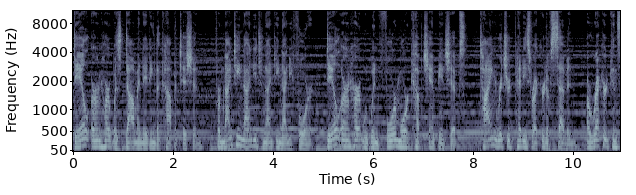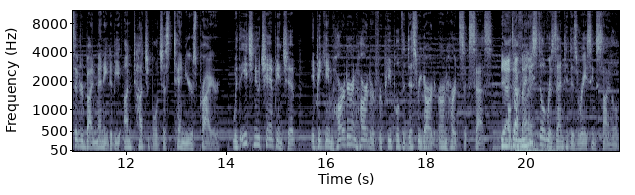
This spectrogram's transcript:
Dale Earnhardt was dominating the competition. From 1990 to 1994, Dale Earnhardt would win four more Cup championships, tying Richard Petty's record of seven, a record considered by many to be untouchable just 10 years prior. With each new championship, it became harder and harder for people to disregard Earnhardt's success. Yeah, Although definitely. many still resented his racing style,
